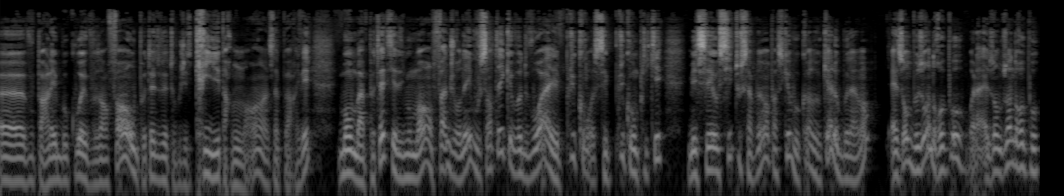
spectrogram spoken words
euh, vous parlez beaucoup avec vos enfants, ou peut-être vous êtes obligé de crier par moment, hein, ça peut arriver. Bon ben peut-être il y a des moments en fin de journée, vous sentez que votre voix est plus c'est plus compliqué, mais c'est aussi tout simplement parce que vos cordes vocales au bout d'un moment elles ont besoin de repos. Voilà, elles ont besoin de repos.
